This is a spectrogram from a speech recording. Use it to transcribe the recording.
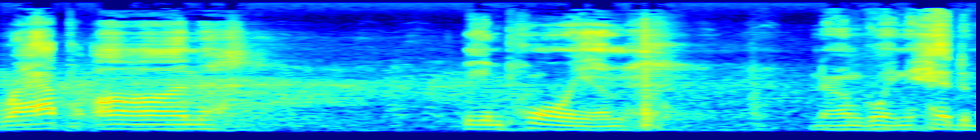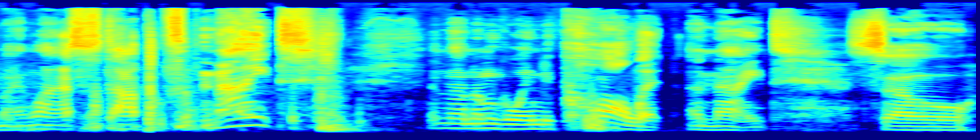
wrap on the Emporium. Now I'm going to head to my last stop of the night, and then I'm going to call it a night. So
